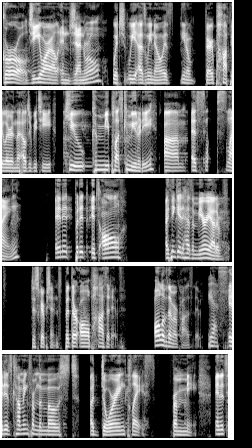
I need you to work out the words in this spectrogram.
girl G U R L in general, which we as we know is you know very popular in the LGBTQ commu- plus community um, as sl- slang, and it but it it's all I think it has a myriad of descriptions, but they're all positive. All of them are positive. yes It is coming from the most adoring place from me. And it's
